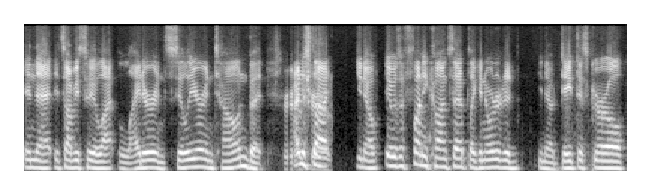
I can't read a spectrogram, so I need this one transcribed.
in that it's obviously a lot lighter and sillier in tone, but I just True, thought, you know, it was a funny concept. Like in order to, you know, date this girl,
